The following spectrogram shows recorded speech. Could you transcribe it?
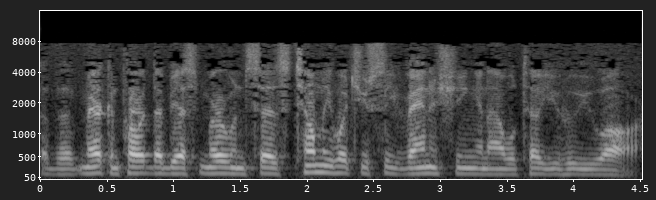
Uh, the American poet W.S. Merwin says, "Tell me what you see vanishing, and I will tell you who you are."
